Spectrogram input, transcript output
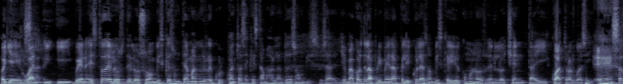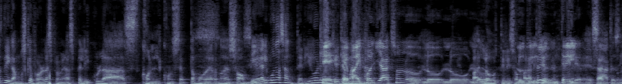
Oye, Juan, y, y, bueno, esto de los de los zombies, que es un tema muy recurrente. ¿Cuánto hace que estamos hablando de zombies? O sea, yo me acuerdo de la primera película de zombies que vi como en, los, en el 84, algo así. Esas, digamos que fueron las primeras películas con el concepto moderno de zombie. Sí. Hay algunas anteriores que, que, que Michael Jackson lo, lo, lo, lo utilizó para thriller. en thriller. Exacto, sí.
